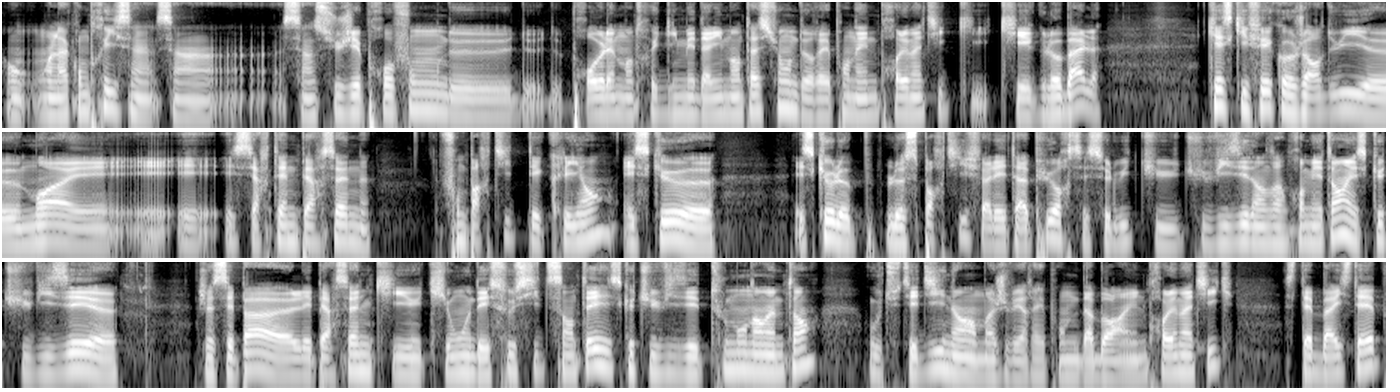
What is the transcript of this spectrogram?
on, l'a compris, c'est un, sujet profond de, problème entre guillemets d'alimentation, de répondre à une problématique qui, est globale. Qu'est-ce qui fait qu'aujourd'hui, moi et, certaines personnes font partie de tes clients? Est-ce que est-ce que le, sportif à l'état pur, c'est celui que tu, visais dans un premier temps? Est-ce que tu visais, euh, je ne sais pas, euh, les personnes qui, ont des soucis de santé? Est-ce que tu visais tout le monde en même temps? Ou tu t'es dit, non, moi je vais répondre d'abord à une problématique, step by step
